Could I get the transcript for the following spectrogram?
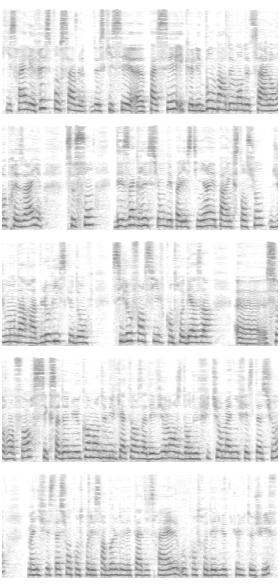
qu'Israël est responsable de ce qui s'est euh, passé et que les bombardements de Tsahal en représailles, ce sont des agressions des Palestiniens et par extension du monde arabe. Le risque donc, si l'offensive contre Gaza euh, se renforce, c'est que ça donne lieu, comme en 2014, à des violences dans de futures manifestations, manifestations contre les symboles de l'État d'Israël ou contre des lieux de culte juifs.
